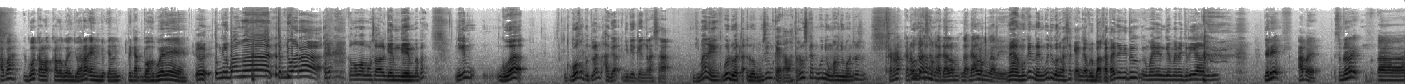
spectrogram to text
apa gue kalau kalau gue yang juara yang yang peringkat bawah gue deh Eh, Tungil banget, cem juara. Kalau ngomong soal game-game apa? Ini kan gua gua kebetulan agak jadi agak ngerasa gimana ya? Gua dua dua musim kayak kalah terus kan, gua nyumbang nyumbang terus. karena karena mungkin ngerasa nggak dalam nggak dalam kali Nah mungkin dan gue juga ngerasa kayak nggak berbakat aja gitu mainin game manajerial gitu. Jadi apa ya? Sebenarnya eh,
